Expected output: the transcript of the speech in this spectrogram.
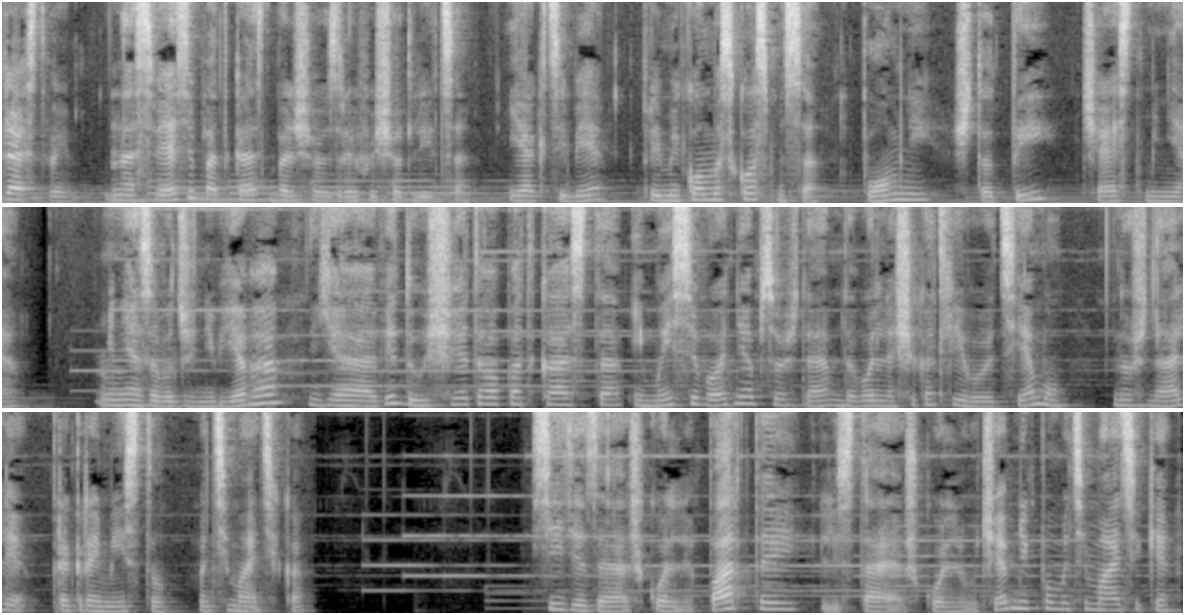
Здравствуй! На связи подкаст «Большой взрыв еще длится». Я к тебе прямиком из космоса. Помни, что ты часть меня. Меня зовут Женевьева, я ведущая этого подкаста, и мы сегодня обсуждаем довольно щекотливую тему «Нужна ли программисту математика?». Сидя за школьной партой, листая школьный учебник по математике,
